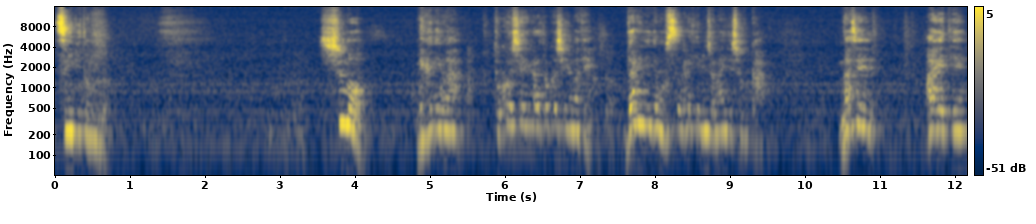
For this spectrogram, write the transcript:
罪人には主の恵みは常しえから常しえまで誰にでも注がれているんじゃないでしょうか？なぜあえて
